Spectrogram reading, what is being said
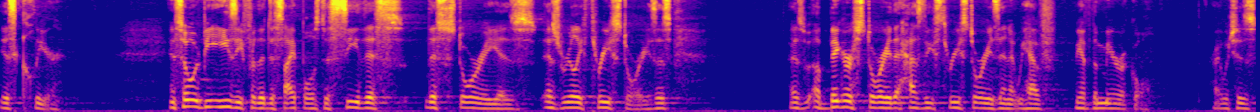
is clear. And so it would be easy for the disciples to see this, this story as, as really three stories, as, as a bigger story that has these three stories in it. We have, we have the miracle, right, which is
